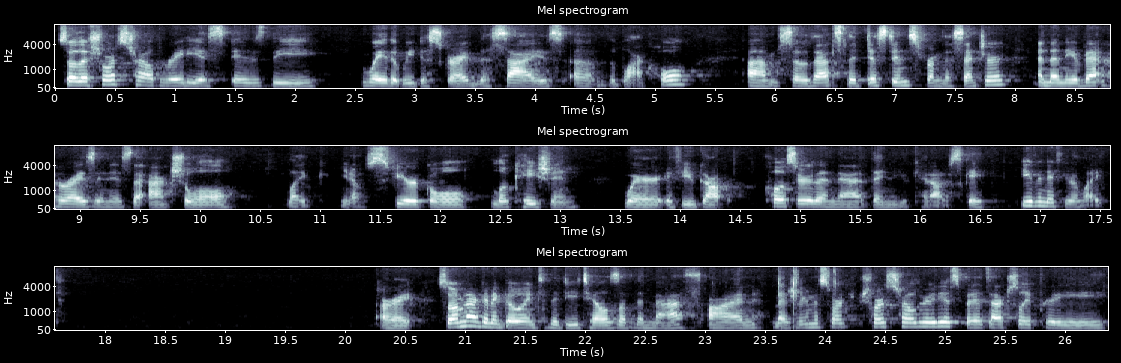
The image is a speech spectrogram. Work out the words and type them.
So the Schwarzschild radius is the way that we describe the size of the black hole. Um, so that's the distance from the center. And then the event horizon is the actual like, you know, spherical location where if you got closer than that, then you cannot escape, even if you're light. All right, so I'm not going to go into the details of the math on measuring the Schwarzschild radius, but it's actually pretty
